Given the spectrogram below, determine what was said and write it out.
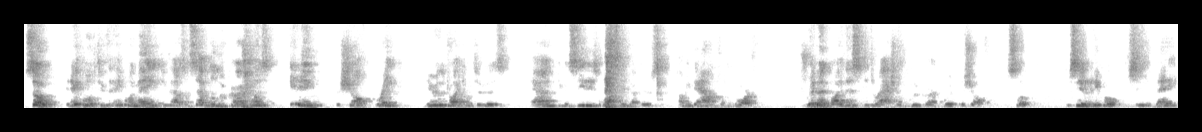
So in April of two, April and May 2007, the loop current was hitting the shelf break near the dry tortugas, and you can see these velocity vectors coming down from the north, driven by this interaction of the loop current with the shelf slope. We see it in April, we see it in May,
